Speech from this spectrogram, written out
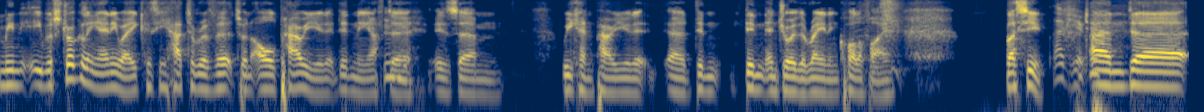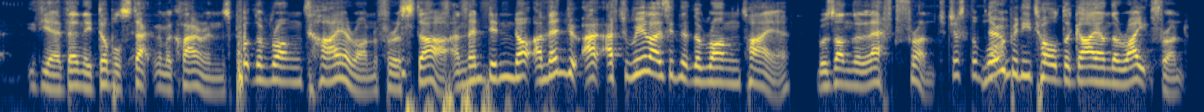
I mean, he was struggling anyway because he had to revert to an old power unit, didn't he? After his um, weekend power unit uh, didn't didn't enjoy the rain in qualifying. Bless you. You. And uh, yeah, then they double stacked the McLarens, put the wrong tire on for a start, and then did not. And then after realizing that the wrong tire was on the left front, Just the one. Nobody told the guy on the right front,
